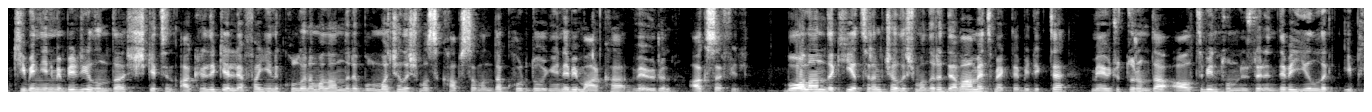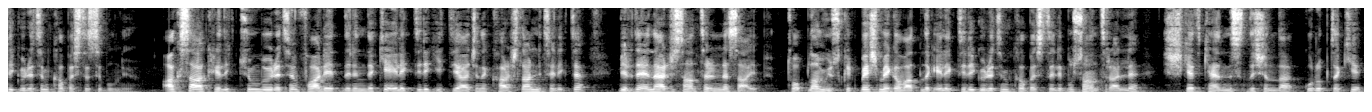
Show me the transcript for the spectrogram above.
2021 yılında şirketin akrilik elyaf'a yeni kullanım alanları bulma çalışması kapsamında kurduğu yeni bir marka ve ürün Aksafil. Bu alandaki yatırım çalışmaları devam etmekle birlikte mevcut durumda 6000 tonun üzerinde bir yıllık iplik üretim kapasitesi bulunuyor. Aksa Akrilik tüm bu üretim faaliyetlerindeki elektrik ihtiyacını karşılar nitelikte bir de enerji santraline sahip. Toplam 145 megawattlık elektrik üretim kapasiteli bu santralle şirket kendisi dışında gruptaki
